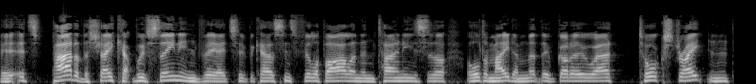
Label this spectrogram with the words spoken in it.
it's part of the shake-up we've seen in V8 Supercars since Phillip Island and Tony's uh, ultimatum that they've got to uh, talk straight and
